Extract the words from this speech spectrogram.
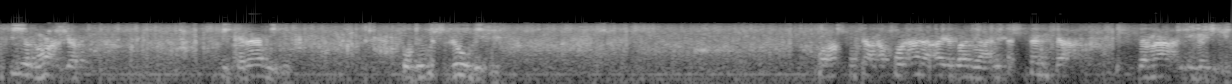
كثير معجب بكلامه وبأسلوبه. وأستطيع أن أقول أنا أيضا يعني أستمتع بالسماع إليه.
